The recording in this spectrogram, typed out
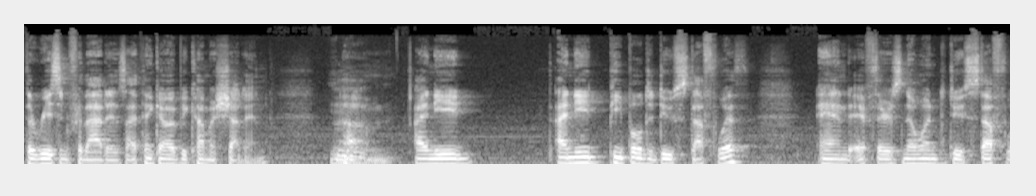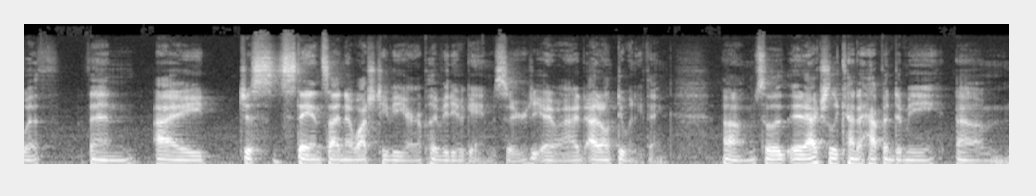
the reason for that is I think I would become a shut-in. Um, I need, I need people to do stuff with, and if there's no one to do stuff with, then I just stay inside and I watch TV or I play video games or you know I, I don't do anything. Um, so it, it actually kind of happened to me, um,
